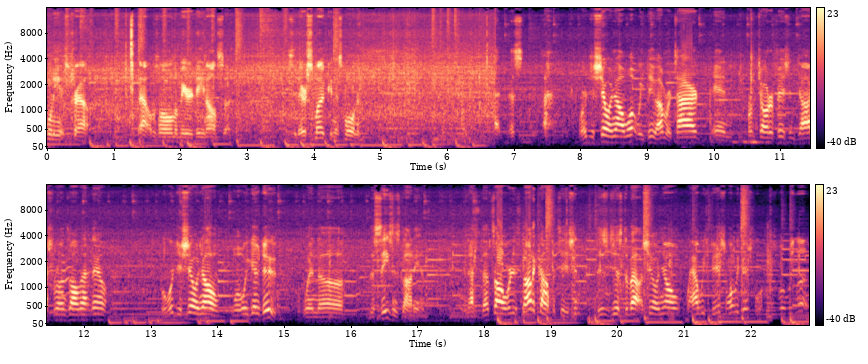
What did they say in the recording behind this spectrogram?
20 inch trout. That was on the Mirrodine also. So they're smoking this morning. That's, we're just showing y'all what we do. I'm retired and from charter fishing. Josh runs all that now. But we're just showing y'all what we go do when uh, the season's not in. And that's, that's all. We're, it's not a competition. This is just about showing y'all how we fish and what we fish for. That's what we love.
